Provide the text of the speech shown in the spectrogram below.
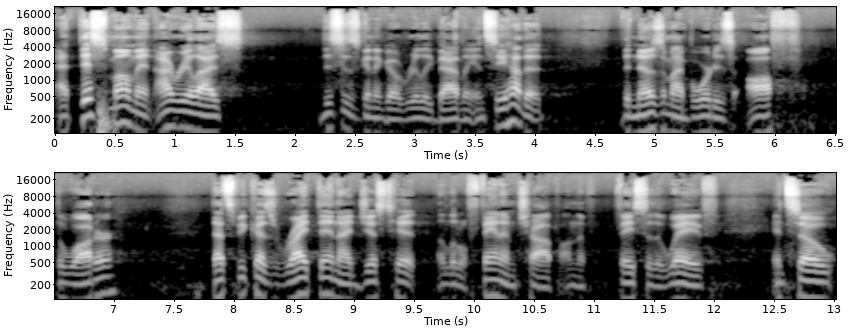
at this moment, I realize this is going to go really badly. And see how the, the nose of my board is off the water? That's because right then I just hit a little phantom chop on the face of the wave. And so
